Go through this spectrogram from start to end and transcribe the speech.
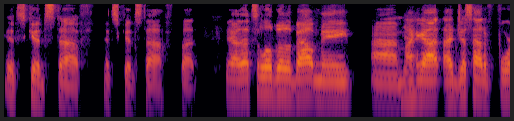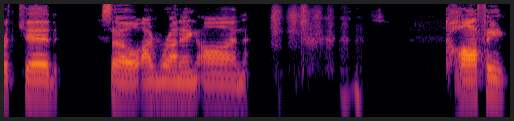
it's good stuff it's good stuff but yeah, that's a little bit about me. Um. I got, I just had a fourth kid, so I'm running on coffee.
